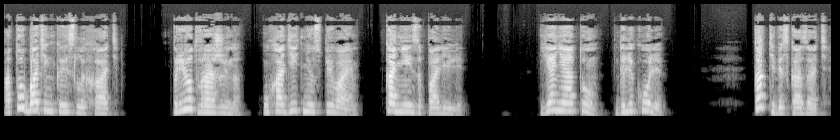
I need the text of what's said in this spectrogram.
А то, батенька, и слыхать. Прет вражина, уходить не успеваем, коней запалили. Я не о том, далеко ли? Как тебе сказать,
